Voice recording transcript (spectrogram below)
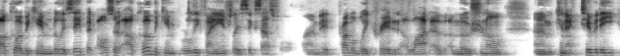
Alcoa became really safe, but also Alcoa became really financially successful. Um, it probably created a lot of emotional connectivity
